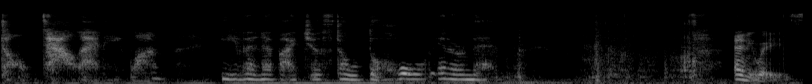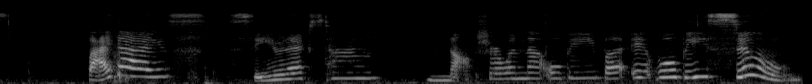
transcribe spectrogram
Don't tell anyone, even if I just told the whole internet. Anyways, bye guys. See you next time. Not sure when that will be, but it will be soon.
